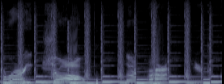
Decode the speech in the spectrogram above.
Great job. Uh-huh. You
